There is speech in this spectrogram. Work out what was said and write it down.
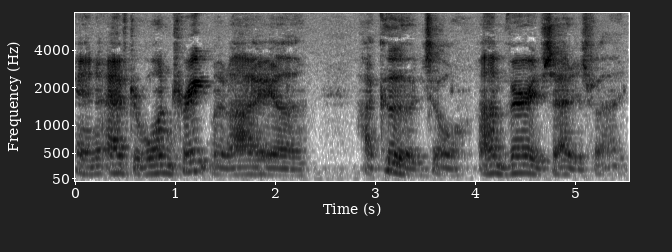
and after one treatment, I uh, I could. So I'm very satisfied.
